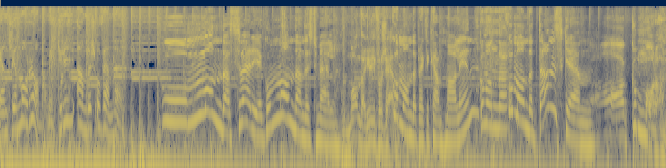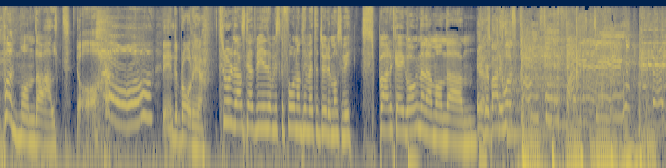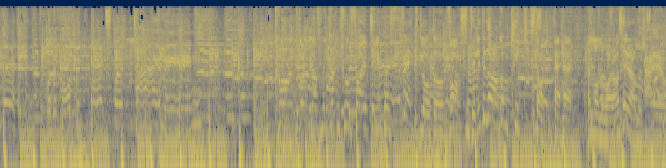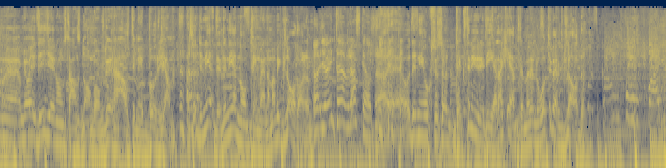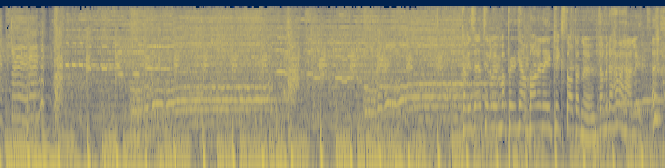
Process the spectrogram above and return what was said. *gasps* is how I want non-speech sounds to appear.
Äntligen morgon med Gry, Anders och vänner. God måndag, Sverige! God måndag, Anders Timell. God måndag, Gry Forssell. God måndag, praktikant Malin. God måndag. God måndag, dansken. Ja, god morgon. På en måndag och allt. Ja, Åh. det är inte bra det här. Tror du, dansken, att vi, om vi ska få någonting vettigt ur det måste vi sparka igång den här måndagen? Everybody was kung vakna till. Lite lagom kickstart en måndagmorgon. Vad säger du, Anders? Nej, om, eh, om jag är DJ någonstans någon gång, då är den här alltid med i början. Alltså den är det. Den är någonting med den. Man blir glad av den. Ja, Jag är inte överraskad. Ja, och den är också så, texten är ju lite elak egentligen, men den låter väldigt glad. Säga till och med praktikant Malin är kickstartad nu? Ja, men det här var härligt.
